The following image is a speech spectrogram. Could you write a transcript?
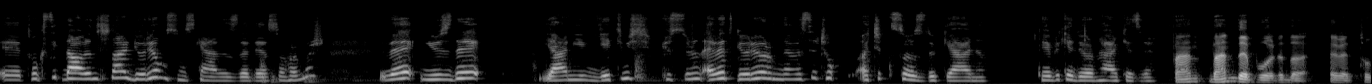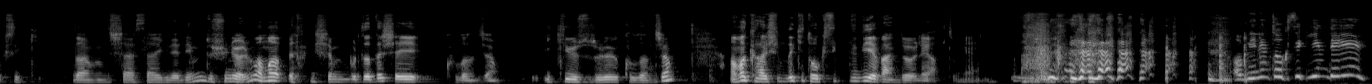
e, toksik davranışlar görüyor musunuz kendinizde diye sormuş. Ve yüzde yani 70 küsürün evet görüyorum demesi çok açık sözlük yani. Tebrik ediyorum herkese. Ben ben de bu arada evet toksik davranışlar sergilediğimi düşünüyorum ama şimdi burada da şeyi kullanacağım. İki yüzlülüğü kullanacağım. Ama karşımdaki toksikti diye ben de öyle yaptım yani. o benim toksikliğim değil.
